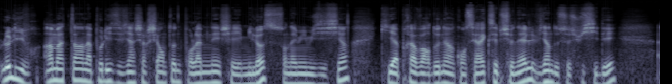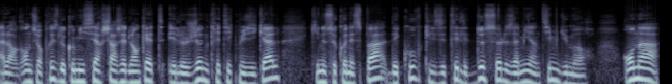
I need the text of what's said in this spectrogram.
le livre, un matin, la police vient chercher Anton pour l'amener chez Milos, son ami musicien, qui, après avoir donné un concert exceptionnel, vient de se suicider. Alors, grande surprise, le commissaire chargé de l'enquête et le jeune critique musical, qui ne se connaissent pas, découvrent qu'ils étaient les deux seuls amis intimes du mort. On a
